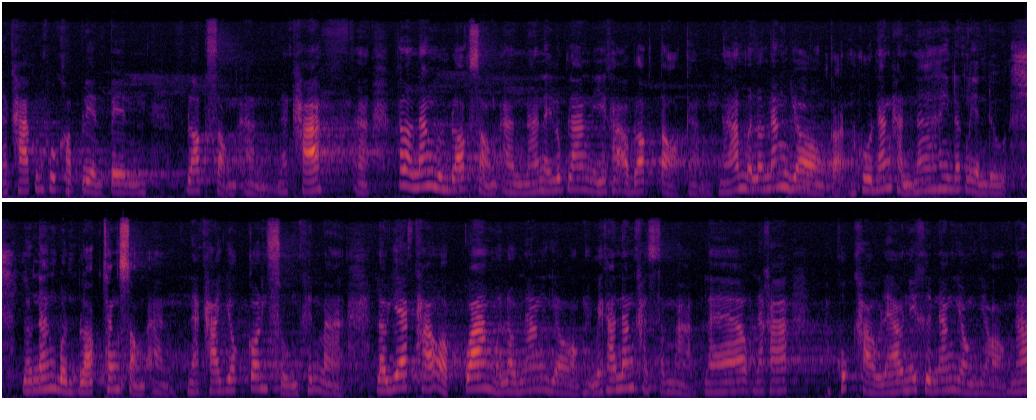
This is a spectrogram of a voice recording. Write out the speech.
นะคะ คุณครูขอเปลี่ยนเป็นบล็อก 2 อันนะคะะถ้าเรานั่งบนบล็อก 2 อันนะในรูปร่างนี้ค่ะเอาบล็อกต่อกันนะเหมือนเรานั่งยองก่อนครูนั่งหันหน้าให้นักเรียนดู เรานั่งบนบล็อกทั้ง 2 อันนะคะ ยกก้นสูงขึ้นมา เราแยกเท้าออกกว้างเหมือนเรานั่งยองเห็นไหมคะนั่งขัดสมาธิแล้วนะคะคุกเข่าแล้วนี่คือนั่งยองๆนะ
